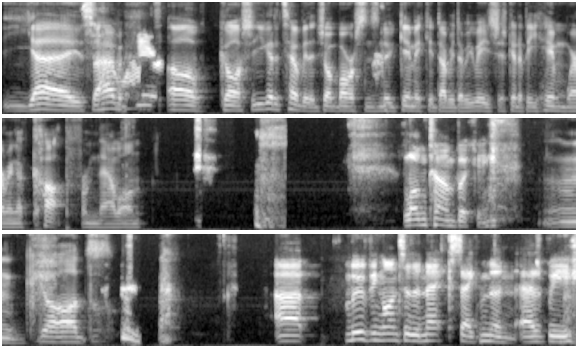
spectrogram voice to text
Yay! So how? Oh gosh, are you going to tell me that John Morrison's new gimmick in WWE is just going to be him wearing a cup from now on? Long term booking. Mm, God. Uh, moving on to the next segment as we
